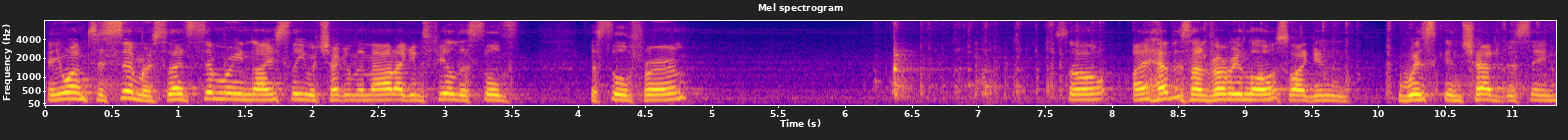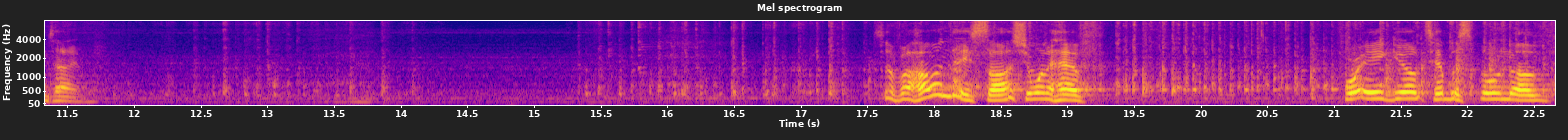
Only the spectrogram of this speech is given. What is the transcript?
And you want them to simmer, so that's simmering nicely. We're checking them out. I can feel they're still, they're still firm. So I have this on very low so I can whisk and chat at the same time. So for hollandaise sauce, you want to have four egg yolk, tablespoon of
